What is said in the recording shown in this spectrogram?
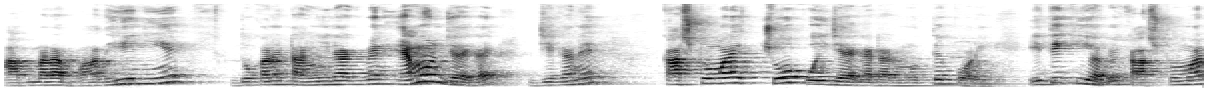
আপনারা বাঁধিয়ে নিয়ে দোকানে টাঙিয়ে রাখবেন এমন জায়গায় যেখানে কাস্টমারের চোখ ওই জায়গাটার মধ্যে পড়ে। এতে কি হবে? কাস্টমার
